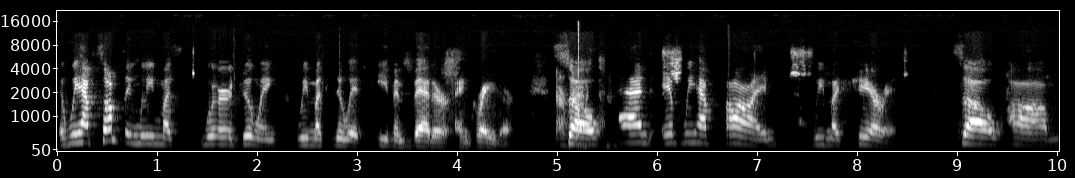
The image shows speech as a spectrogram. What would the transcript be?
If we have something we must we're doing, we must do it even better and greater. So, and if we have time, we must share it. So, um,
